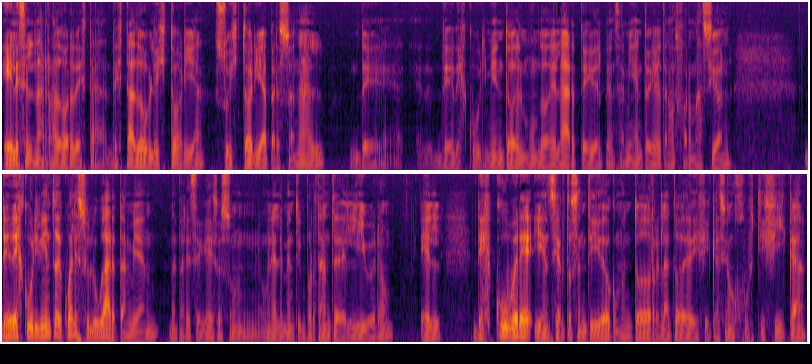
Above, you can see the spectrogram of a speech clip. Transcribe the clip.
él es el narrador de esta, de esta doble historia, su historia personal de, de descubrimiento del mundo del arte y del pensamiento y de transformación, de descubrimiento de cuál es su lugar también, me parece que eso es un, elemento importante del libro, él descubre y en cierto sentido, como en todo relato de edificación, justifica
